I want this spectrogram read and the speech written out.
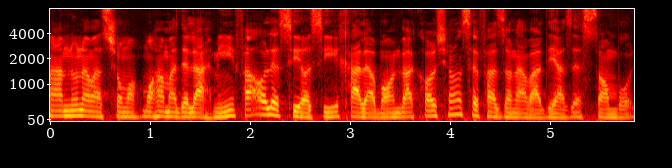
ممنونم از شما محمد لحمی فعال سیاسی خلبان و کارشناس فضانوردی از استانبول.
